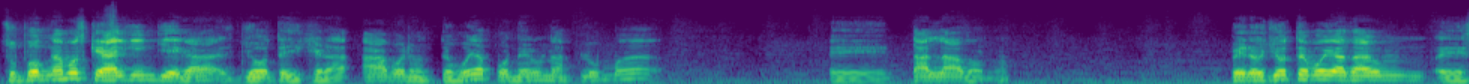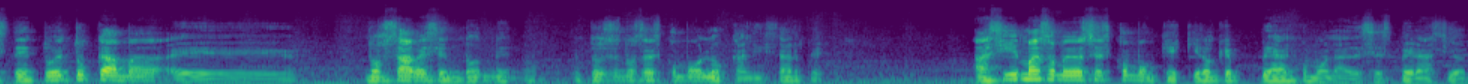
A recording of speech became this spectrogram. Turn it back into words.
Supongamos que alguien llega, yo te dijera, ah, bueno, te voy a poner una pluma en tal lado, ¿no? Pero yo te voy a dar un, este, tú en tu cama, eh, no sabes en dónde, ¿no? Entonces no sabes cómo localizarte. Así más o menos es como que quiero que vean como la desesperación.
